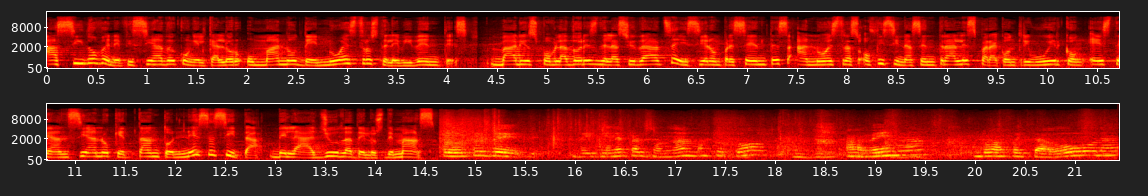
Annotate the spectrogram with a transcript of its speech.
ha sido beneficiado con el calor humano de nuestros televidentes. Varios pobladores de la ciudad se hicieron presentes a nuestras oficinas centrales para contribuir con este anciano que tanto necesita de la ayuda de los demás. Productos de, higiene personal más que todo, avena, dos afeitadoras,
